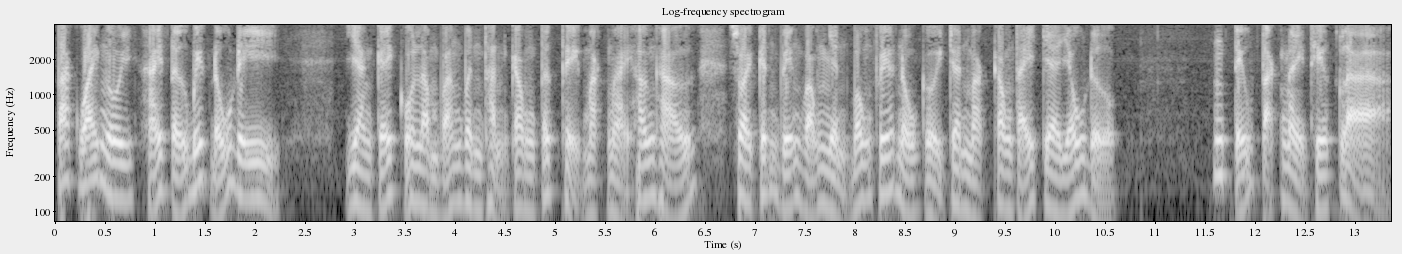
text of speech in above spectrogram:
tác quái ngươi, hãy tự biết đủ đi. Giang kế của Lâm Vãn Vinh thành công tức thì mặt mày hớn hở, xoay kính viễn vọng nhìn bốn phía nụ cười trên mặt không thể che giấu được. Tiểu tặc này thiệt là...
